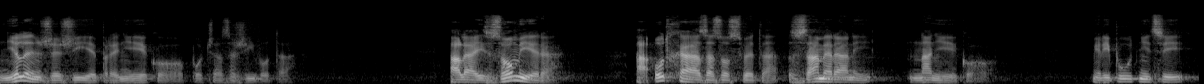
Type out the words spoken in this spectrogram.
nielenže žije pre niekoho počas života, ale aj zomiera a odchádza zo sveta zameraný na niekoho. Milí pútnici,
